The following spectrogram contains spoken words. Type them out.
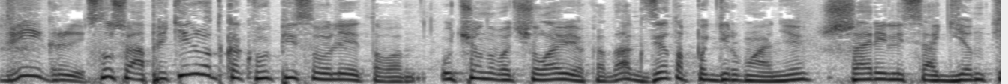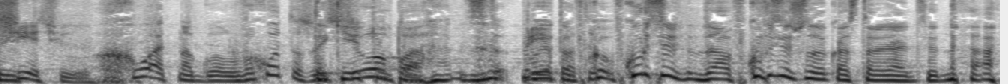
две игры. Слушай, а прикинь, вот как выписывали этого ученого человека, да, где-то по Германии шарились агенты. Сетью. Хват на голову. Выход из Такие, опа. Это, в, в курсе, да, в курсе, что такое стрелять? Да.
